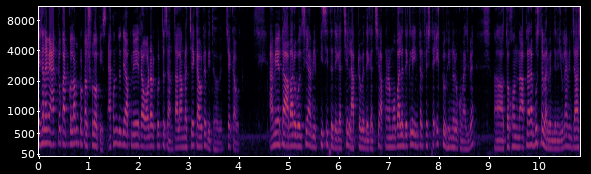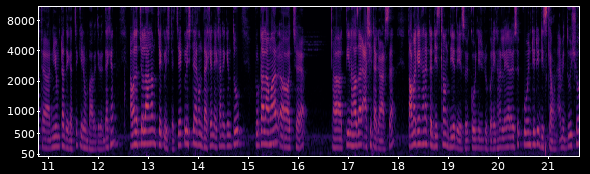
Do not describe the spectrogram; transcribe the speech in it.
এখানে আমি একটু কাট করলাম টোটাল ষোলো পিস এখন যদি আপনি এটা অর্ডার করতে চান, তাহলে আমরা চেক আউটে দিতে হবে। চেক আউট আমি এটা আবার বলছি, আমি পিসিতে দেখাচ্ছি ল্যাপটপে দেখাচ্ছি। আপনার মোবাইলে দেখলে ইন্টারফেসটা একটু ভিন্ন রকম আসবে। তখন আপনারা বুঝতে পারবেন জিনিসগুলো। আমি জাস্ট নিয়মটা দেখাচ্ছি কীরকম ভাবে দেবেন। দেখেন আমাদের চলে আলাম চেক লিস্টে চেক লিস্টে এখন দেখেন, এখানে কিন্তু টোটাল আমার হচ্ছে তিন হাজার আশি টাকা আসছে। তো আমাকে এখানে একটা ডিসকাউন্ট দিয়ে দিয়েছে কোয়েন্টিটির উপরে। এখানে লেয়ার রয়েছে কোয়েন্টিটি ডিসকাউন্ট আমি দুইশো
